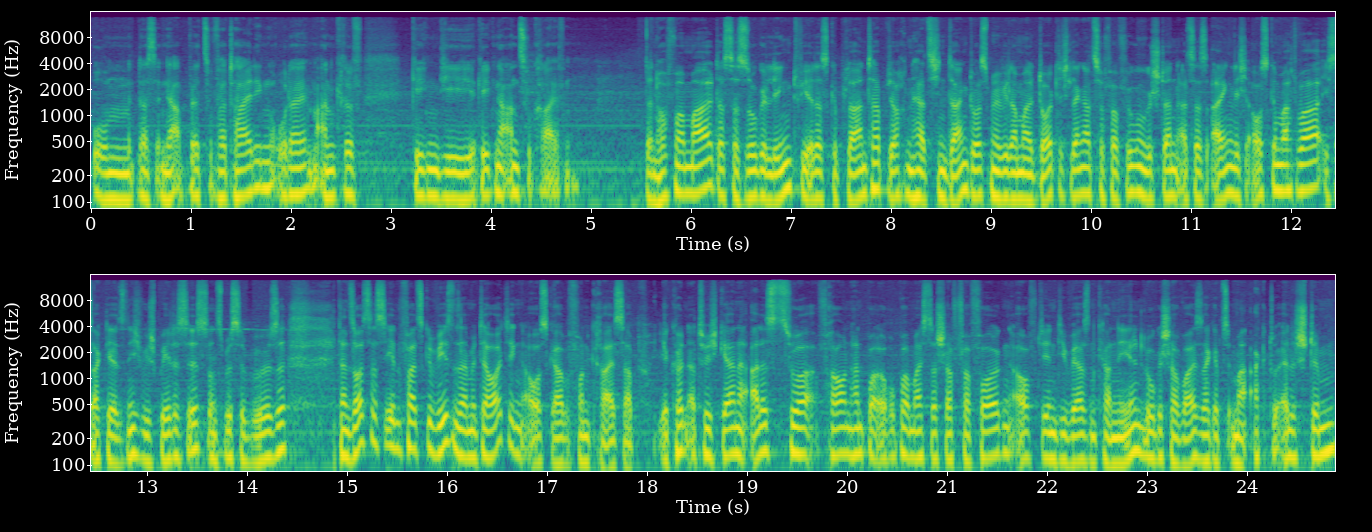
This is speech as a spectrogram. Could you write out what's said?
um das in der Abwehr zu verteidigen oder im Angriff gegen die Gegner anzugreifen. Dann hoffen wir mal, dass das so gelingt, wie ihr das geplant habt. Jochen, herzlichen Dank. Du hast mir wieder mal deutlich länger zur Verfügung gestanden, als das eigentlich ausgemacht war. Ich sage dir jetzt nicht, wie spät es ist, sonst bist du böse. Dann soll es das jedenfalls gewesen sein mit der heutigen Ausgabe von Kreisab. Ihr könnt natürlich gerne alles zur Frauenhandball-Europameisterschaft verfolgen auf den diversen Kanälen. Logischerweise, da gibt es immer aktuelle Stimmen.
